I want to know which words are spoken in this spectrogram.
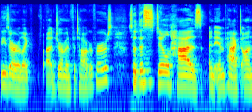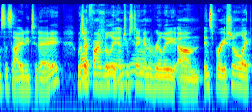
these are like uh, German photographers. So this still has an impact on society today, which Oh, I find really sure, interesting yeah. and really um, inspirational. Like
